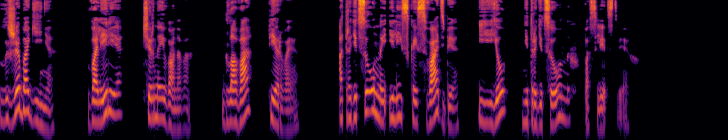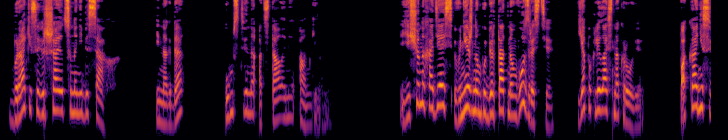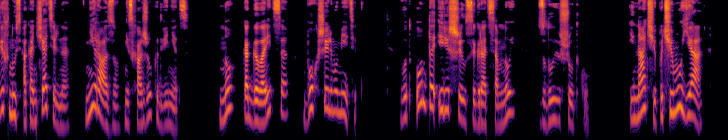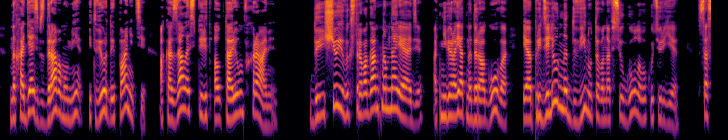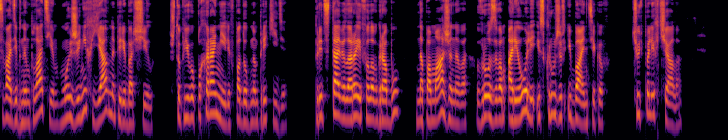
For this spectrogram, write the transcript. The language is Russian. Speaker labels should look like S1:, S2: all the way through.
S1: Лже-богиня. Валерия Черноиванова. Глава первая. О традиционной илийской свадьбе и ее нетрадиционных последствиях. Браки совершаются на небесах, иногда умственно отсталыми ангелами. Еще находясь в нежном пубертатном возрасте, я поклялась на крови. Пока не свихнусь окончательно, ни разу не схожу под венец. Но, как говорится, Бог шельму метит. Вот он-то и решил сыграть со мной злую шутку. Иначе почему я, находясь в здравом уме и твердой памяти, оказалась перед алтарем в храме? Да еще и в экстравагантном наряде, от невероятно дорогого и определенно двинутого на всю голову кутюрье. Со свадебным платьем мой жених явно переборщил, чтоб его похоронили в подобном прикиде. Представила Рейфела в гробу, напомаженного, в розовом ореоле из кружев и бантиков. Чуть полегчало.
